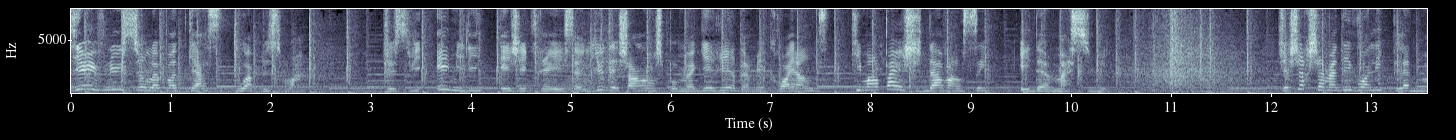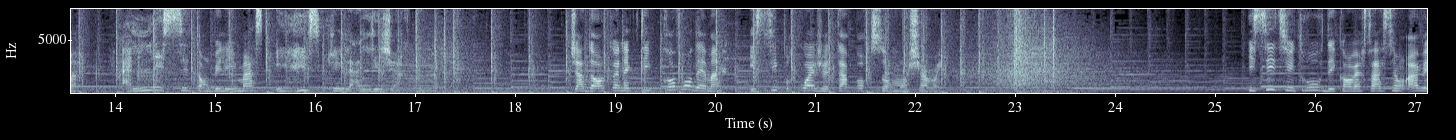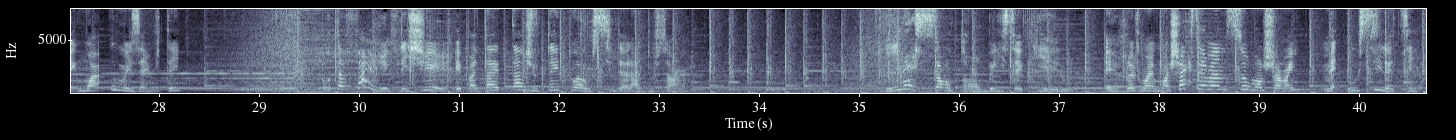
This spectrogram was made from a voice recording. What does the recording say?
Bienvenue sur le podcast Toi plus moi. Je suis Émilie et j'ai créé ce lieu d'échange pour me guérir de mes croyances qui m'empêchent d'avancer et de m'assumer. Je cherche à me dévoiler pleinement, à laisser tomber les masques et risquer la légèreté. J'adore connecter profondément et c'est pourquoi je t'apporte sur mon chemin. Ici, tu y trouves des conversations avec moi ou mes invités réfléchir et peut-être t'ajouter toi aussi de la douceur. Laissons tomber ce qui est lourd et rejoins-moi chaque semaine sur mon chemin, mais aussi le tien.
